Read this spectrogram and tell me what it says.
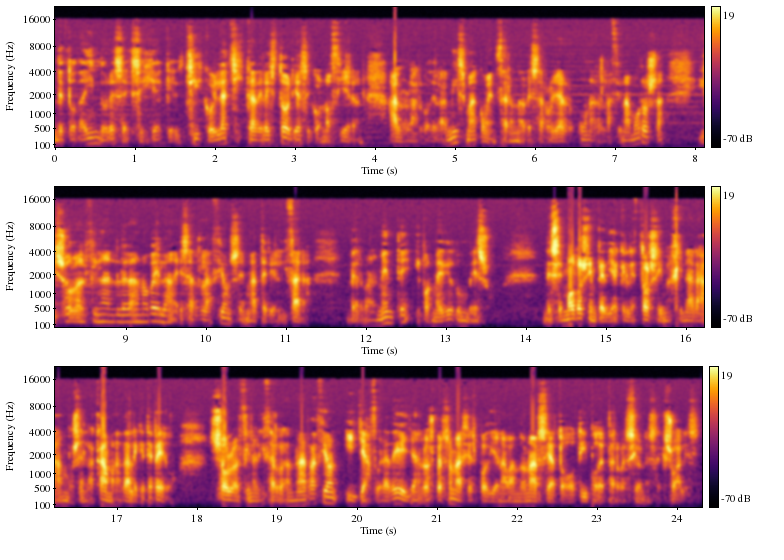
de toda índole se exigía que el chico y la chica de la historia se conocieran, a lo largo de la misma comenzaran a desarrollar una relación amorosa y solo al final de la novela esa relación se materializara, verbalmente y por medio de un beso. De ese modo se impedía que el lector se imaginara a ambos en la cama, dale que te pego. Solo al finalizar la narración, y ya fuera de ella, los personajes podían abandonarse a todo tipo de perversiones sexuales.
